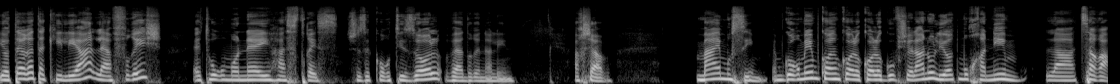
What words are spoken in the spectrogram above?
יותר את הכליה להפריש את הורמוני הסטרס, שזה קורטיזול ואדרנלין. עכשיו, מה הם עושים? הם גורמים קודם כל לכל הגוף שלנו להיות מוכנים לצרה,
